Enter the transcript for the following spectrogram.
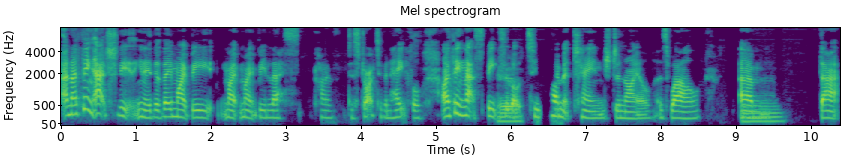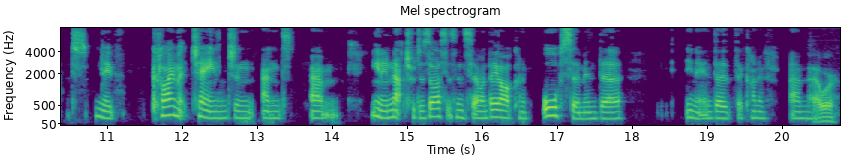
And I think actually, you know, that they might be might might be less kind of destructive and hateful. I think that speaks yeah. a lot to climate change denial as well. Um, mm that you know climate change and and um, you know natural disasters and so on they are kind of awesome in the you know in the the kind of um, power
